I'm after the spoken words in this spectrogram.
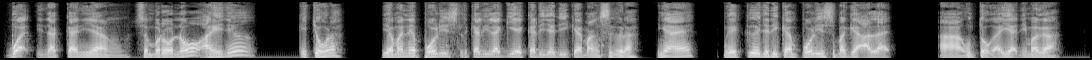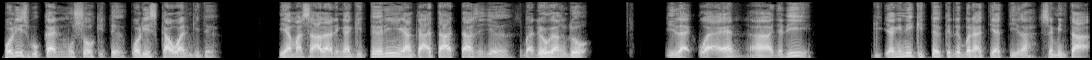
buat tindakan yang sembrono akhirnya kecoh lah yang mana polis sekali lagi akan dijadikan mangsa lah ingat eh mereka jadikan polis sebagai alat ah, untuk rakyat ni marah. Polis bukan musuh kita polis kawan kita. Yang masalah dengan kita ni yang kat atas-atas saja sebab dia orang duk jilat kuat kan? Ha, jadi yang ini kita kena berhati-hati lah saya minta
